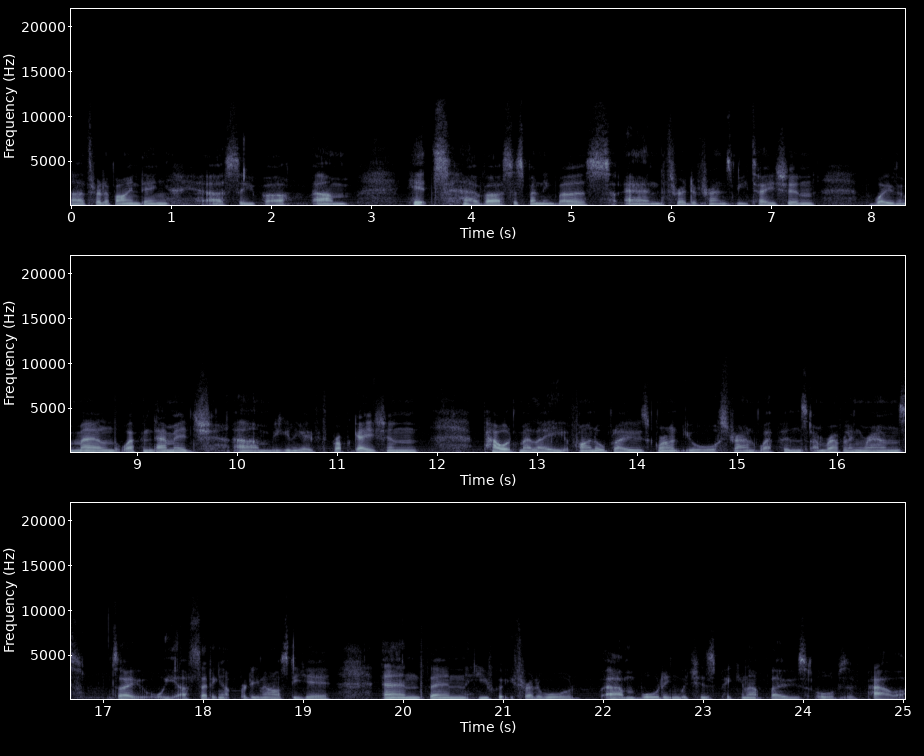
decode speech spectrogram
Uh, thread of binding, uh, super. Um, hits have uh, suspending bursts and thread of transmutation the woven mail and the weapon damage. Um, you're going to go for the propagation. Powered melee final blows grant your strand weapons unraveling rounds. So we are setting up pretty nasty here. And then you've got your thread of ward, um, warding, which is picking up those orbs of power,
